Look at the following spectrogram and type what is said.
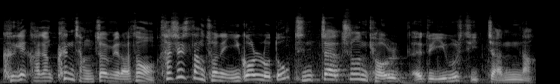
그게 가장 큰 장점이라서 사실상 저는 이걸로도 진짜 추운 겨울에도 입을 수 있지 않나.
